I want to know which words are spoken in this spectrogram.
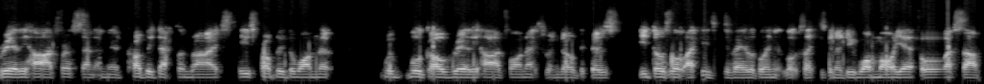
really hard for a centre mid. Probably Declan Rice. He's probably the one that will will go really hard for next window because he does look like he's available and it looks like he's going to do one more year for West Ham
